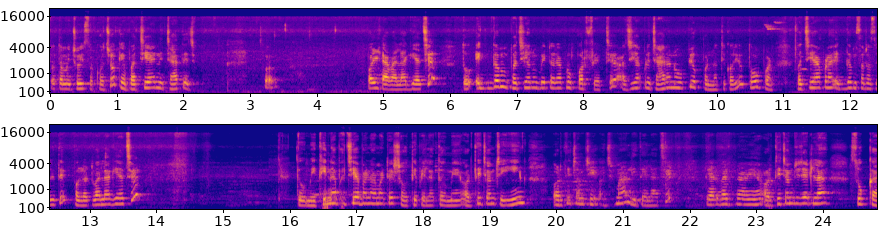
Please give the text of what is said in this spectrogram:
તો તમે જોઈ શકો છો કે ભજીયાની જાતે જ પલટાવા લાગ્યા છે. તો એકદમ ભજીયાનું બેટર આપણું પરફેક્ટ છે. હજી આપણે ઝારાનો ઉપયોગ પણ નથી કર્યો, તો પણ ભજીયા આપણા એકદમ સરસ રીતે પલટવા લાગ્યા છે. તો મેથીના ભજીયા બનાવવા માટે સૌથી પહેલાં તો મેં અડધી ચમચી હિંગ, અડધી ચમચી અજમા લીધેલા છે. ત્યારબાદ અહીંયા અડધી ચમચી જેટલા સૂકા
